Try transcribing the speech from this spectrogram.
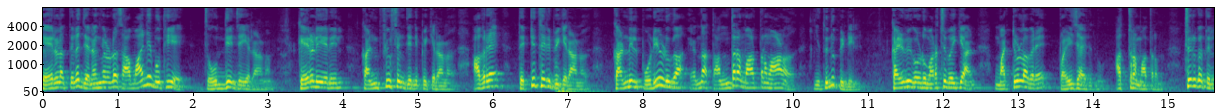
കേരളത്തിലെ ജനങ്ങളുടെ സാമാന്യ ബുദ്ധിയെ ചോദ്യം ചെയ്യലാണ്. കേരളീയരിൽ കൺഫ്യൂഷൻ ജനിപ്പിക്കലാണ്. അവരെ തെറ്റിദ്ധരിപ്പിക്കലാണ്. കണ്ണിൽ പൊടിയിടുക എന്ന തന്ത്രം മാത്രമാണ് ഇതിനു പിന്നിൽ. കഴിവുകോട് മറച്ചു വയ്ക്കാൻ മറ്റുള്ളവരെ പഴിചായിരുന്നു അത്രമാത്രം. ചുരുക്കത്തിൽ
